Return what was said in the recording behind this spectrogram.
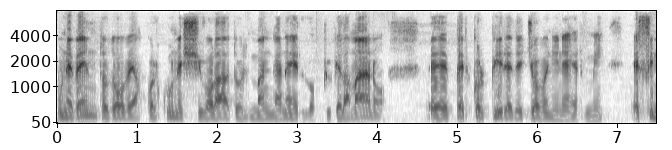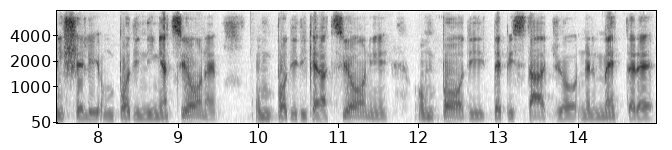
un evento dove a qualcuno è scivolato il manganello più che la mano eh, per colpire dei giovani inermi e finisce lì, un po' di indignazione, un po' di dichiarazioni, un po' di depistaggio nel mettere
